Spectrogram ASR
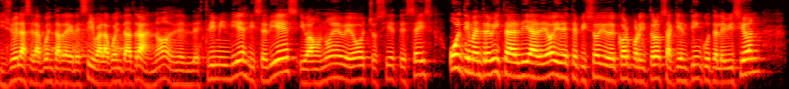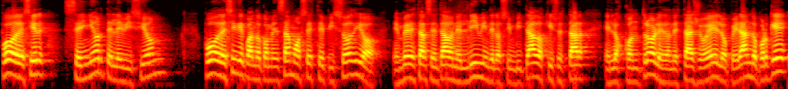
y Joel hace la cuenta regresiva, la cuenta atrás, ¿no? Del streaming 10 dice 10 y vamos 9, 8, 7, 6. Última entrevista del día de hoy de este episodio de Corporate Talks aquí en Tinku Televisión. Puedo decir, señor televisión, puedo decir que cuando comenzamos este episodio, en vez de estar sentado en el living de los invitados, quiso estar en los controles donde está Joel operando, porque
